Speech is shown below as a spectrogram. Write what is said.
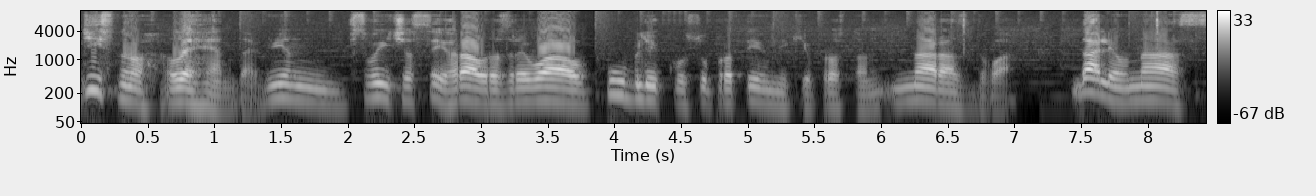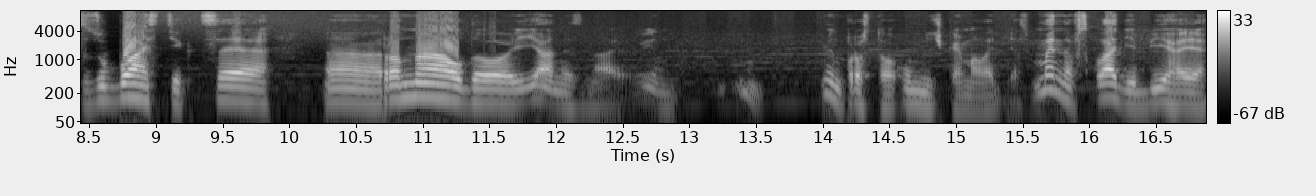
дійсно легенда. Він в свої часи грав, розривав публіку супротивників просто на раз-два. Далі у нас Зубастік, це е, Роналдо, я не знаю. Він, ну, він просто умнічка і молодець. У мене в складі бігає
